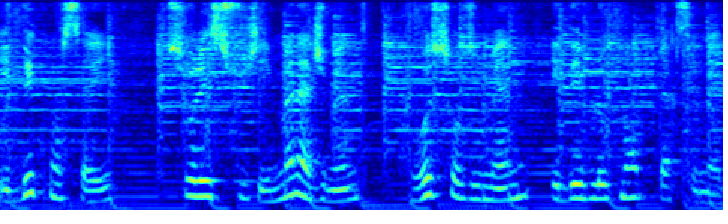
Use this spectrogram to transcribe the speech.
et des conseils sur les sujets management, ressources humaines et développement personnel.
